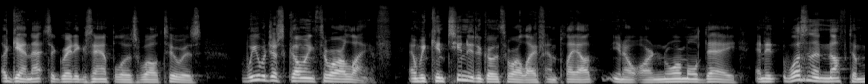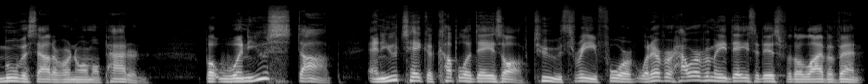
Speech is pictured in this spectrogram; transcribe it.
again, that's a great example as well too is we were just going through our life and we continue to go through our life and play out, you know, our normal day and it wasn't enough to move us out of our normal pattern. But when you stop and you take a couple of days off, two, three, four, whatever, however many days it is for the live event,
